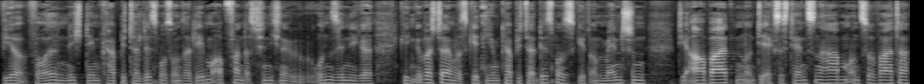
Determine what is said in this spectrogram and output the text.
wir wollen nicht dem Kapitalismus unser Leben opfern. Das finde ich eine unsinnige Gegenüberstellung. Es geht nicht um Kapitalismus, es geht um Menschen, die arbeiten und die Existenzen haben und so weiter.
